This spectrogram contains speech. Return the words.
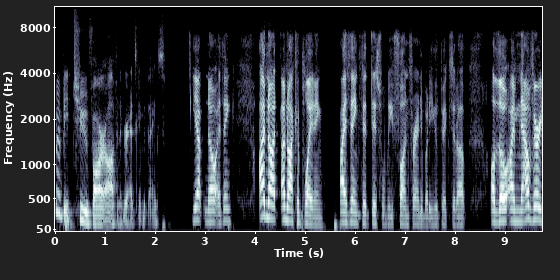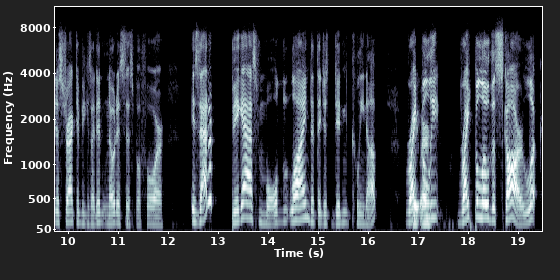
wouldn't be too far off in the grand scheme of things. Yep. No, I think I'm not. I'm not complaining. I think that this will be fun for anybody who picks it up. Although I'm now very distracted because I didn't notice this before. Is that a big ass mold line that they just didn't clean up? Right below, right below the scar. Look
